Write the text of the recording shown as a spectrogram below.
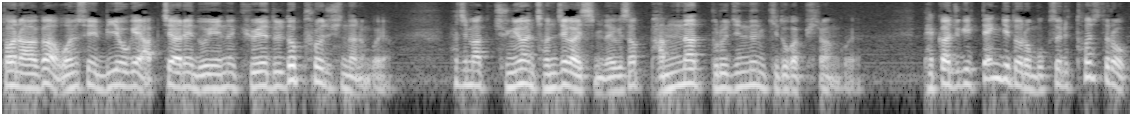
더 나아가 원수의 미혹의 압제 아래 놓여 있는 교회들도 풀어 주신다는 거예요. 하지만 중요한 전제가 있습니다. 여기서 밤낮 부르짖는 기도가 필요한 거예요. 백가죽이 땡기도록 목소리 터지도록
